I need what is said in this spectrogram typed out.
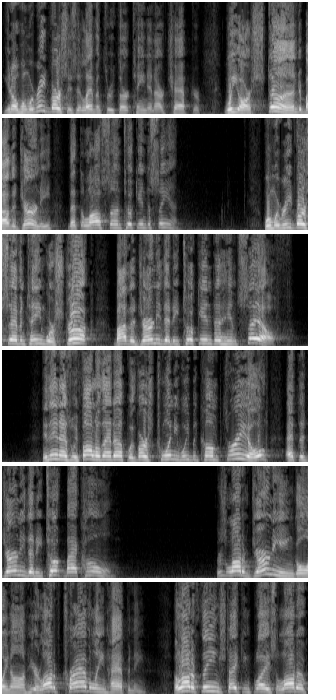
You know, when we read verses 11 through 13 in our chapter, we are stunned by the journey that the lost son took into sin. When we read verse 17, we're struck by the journey that he took into himself. And then as we follow that up with verse 20, we become thrilled at the journey that he took back home. There's a lot of journeying going on here, a lot of traveling happening, a lot of things taking place, a lot of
